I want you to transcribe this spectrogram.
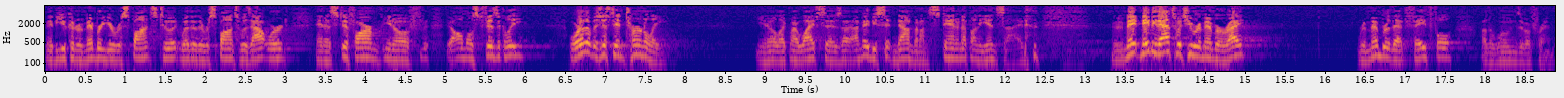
Maybe you can remember your response to it, whether the response was outward and a stiff arm, you know, almost physically, or whether it was just internally. You know, like my wife says, I may be sitting down, but I'm standing up on the inside. maybe that's what you remember, right? Remember that faithful are the wounds of a friend.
